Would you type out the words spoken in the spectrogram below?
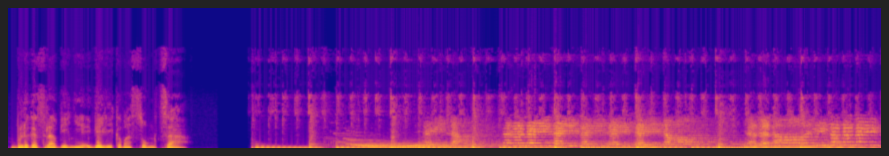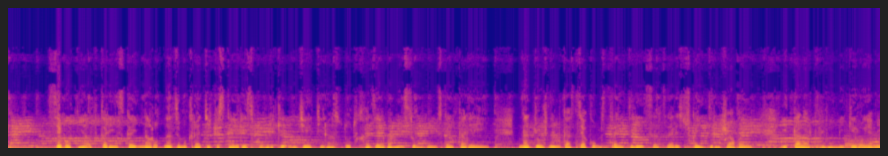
Благословение Великого Солнца. Сегодня в Корейской Народно-Демократической Республике дети растут хозяевами Сунгунской Кореи, надежным костяком строителей социалистической державы и талантливыми героями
